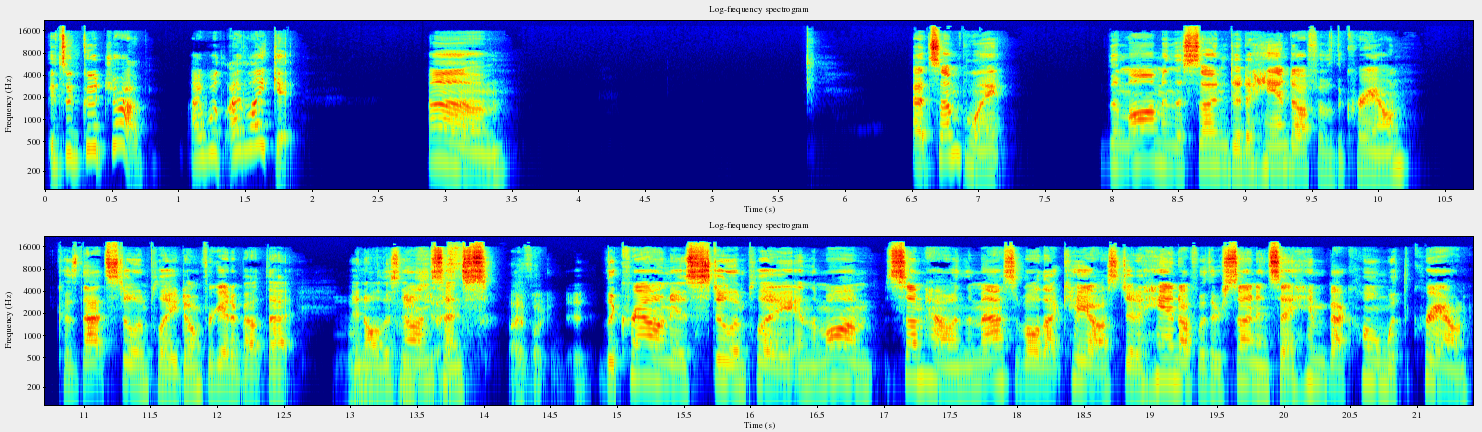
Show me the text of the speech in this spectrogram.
it's a good job. I would I like it. Um, at some point, the mom and the son did a handoff of the crown because that's still in play. Don't forget about that and all this nonsense I fucking did. the crown is still in play, and the mom somehow, in the mass of all that chaos, did a handoff with her son and sent him back home with the crown.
